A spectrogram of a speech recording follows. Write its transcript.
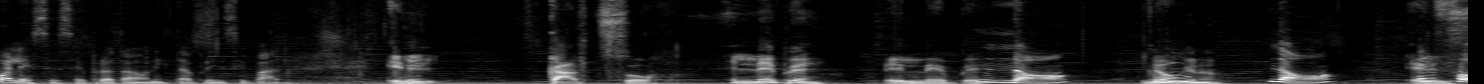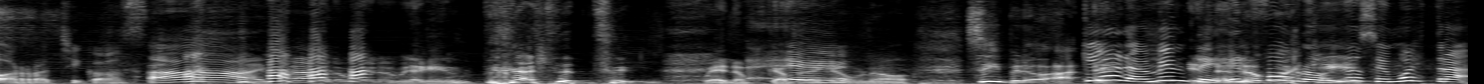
¿Cuál es ese protagonista principal? El, cazzo. ¿El nepe? El nepe. No. ¿No? ¿Cómo que no? No. El, El- forro, chicos. Ah, claro, bueno, mira que. bueno, que aparezca Eh, uno. Sí, pero. ah, claramente, eh, lo el loco es forro que no se muestra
